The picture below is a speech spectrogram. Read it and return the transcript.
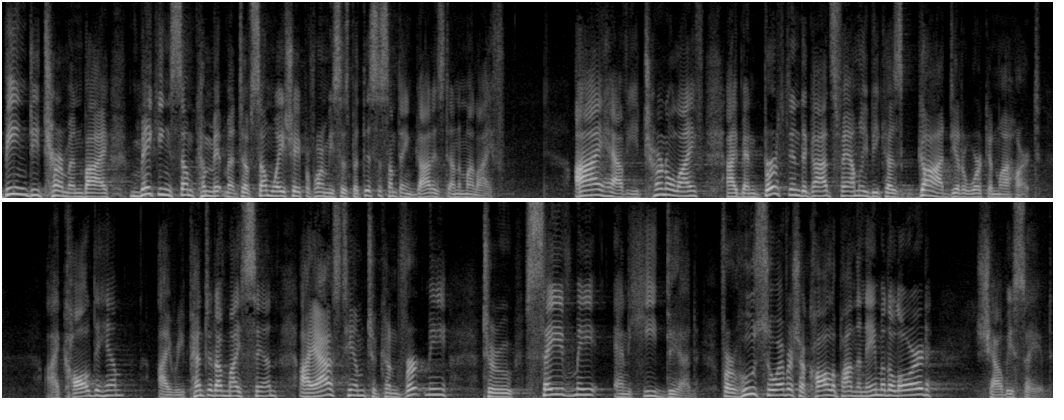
being determined, by making some commitment of some way, shape, or form. He says, but this is something God has done in my life. I have eternal life. I've been birthed into God's family because God did a work in my heart. I called to Him. I repented of my sin. I asked Him to convert me, to save me, and He did. For whosoever shall call upon the name of the Lord shall be saved.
